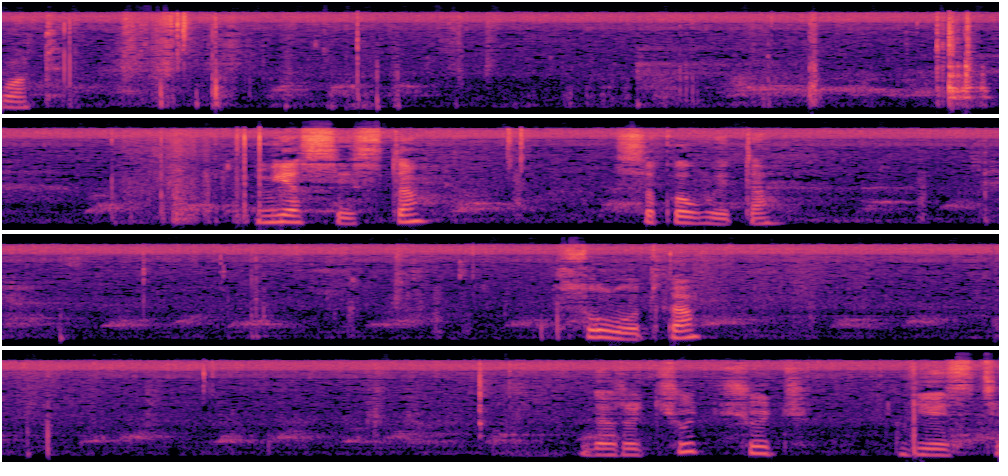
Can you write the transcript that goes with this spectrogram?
От. М'ясиста, соковита. Солодка. Даже чуть-чуть есть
